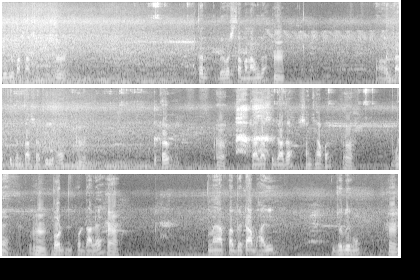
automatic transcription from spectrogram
जो भी प्रशासन। बेहतर व्यवस्था बनाऊँगा। और पंचायत की जनता से अपील है। कर। हाँ। ज़्यादा से ज़्यादा संख्या पर हम्म, वोट वोट डाले। मैं आपका बेटा भाई जो भी हूँ हम्म,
